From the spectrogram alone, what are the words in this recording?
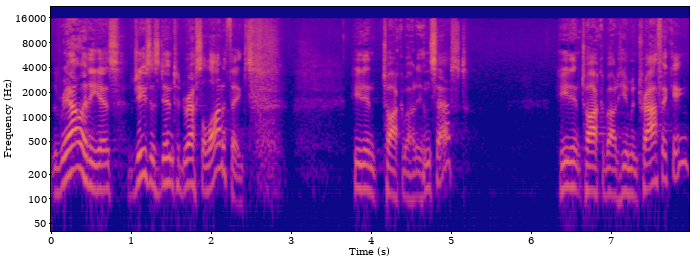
The reality is, Jesus didn't address a lot of things. He didn't talk about incest. He didn't talk about human trafficking.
